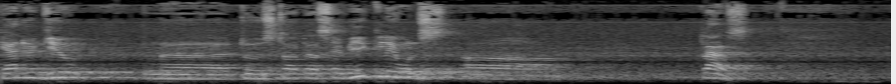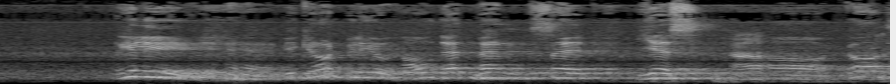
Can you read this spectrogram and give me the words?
can you give um, uh, to start as a weekly once uh, class? Really, we cannot believe how that man said yes. Uh, God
